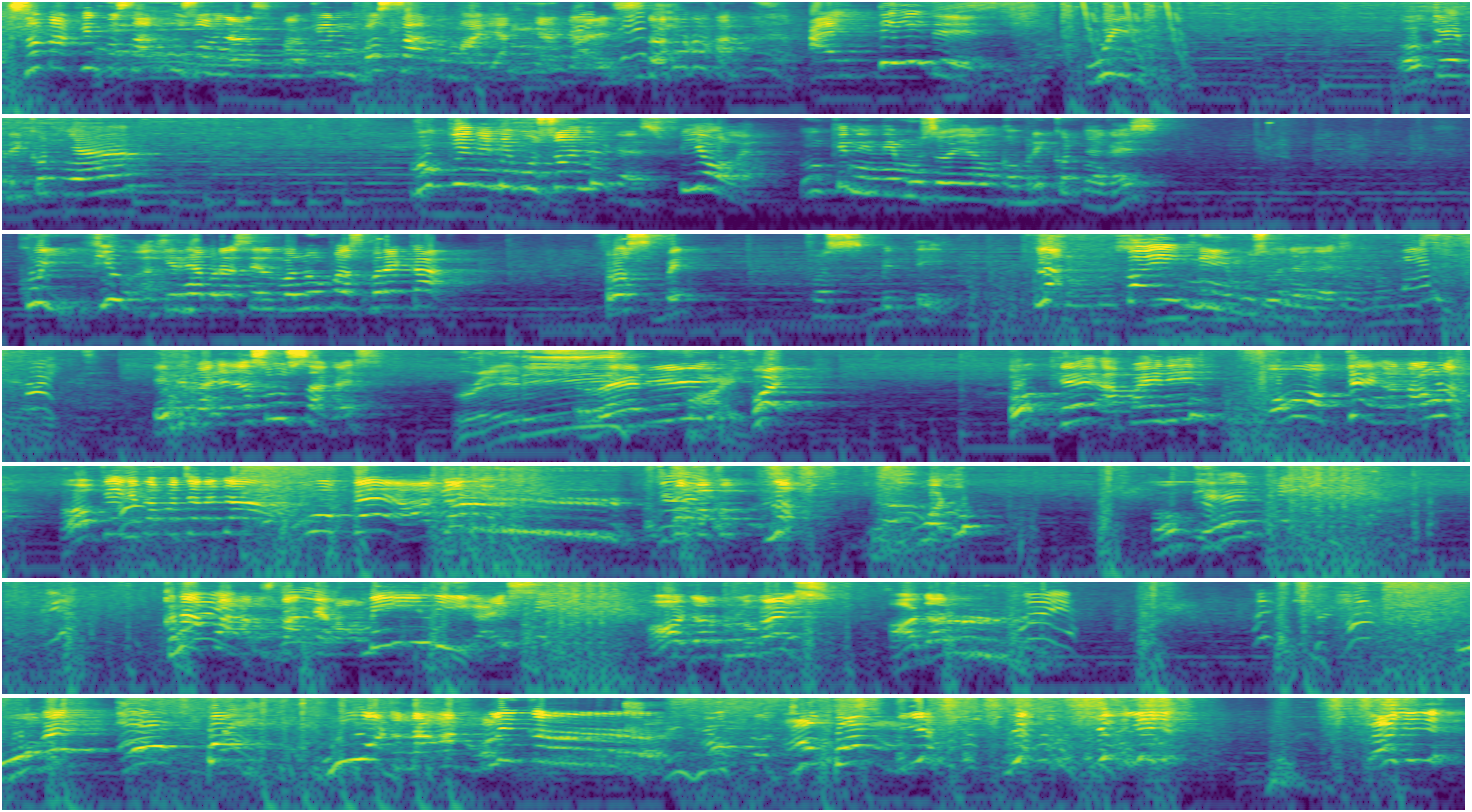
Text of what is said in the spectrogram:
Semakin besar musuhnya, semakin besar mayatnya, guys. I did it. Win. Oke, berikutnya. Mungkin ini musuhnya, guys. Violet. Mungkin ini musuh yang ke berikutnya, guys. Kui, View akhirnya berhasil menumpas mereka. Frostbite. Frostbite. Lah, kok ini musuhnya, guys? Ini kayaknya susah, guys. Ready? Ready, fight. Oke, apa ini? Oke, nggak tahu lah. Oke, kita pencet aja. Oke, ajar. Lah, waduh. Oke. Kenapa harus pakai rok mini, guys? Ajar dulu, guys. Ajar. Oke. Wah, tendangan melingkar. Bam. Iya. Iya, iya, iya. iya. Ah, iya, iya.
